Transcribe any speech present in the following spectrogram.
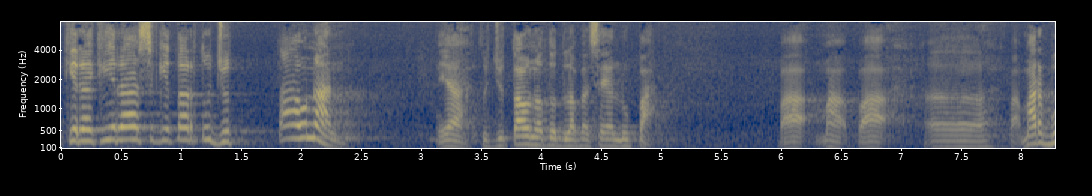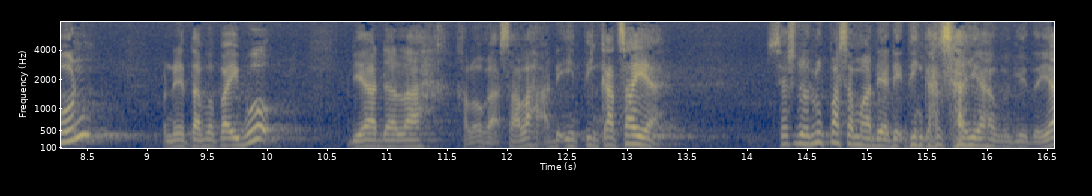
kira-kira sekitar 7 tahunan. Ya, tujuh tahun atau delapan saya lupa. Pak Ma, Pak eh, Pak Marbun, pendeta Bapak Ibu, dia adalah kalau nggak salah adik tingkat saya. Saya sudah lupa sama adik-adik tingkat saya begitu ya.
